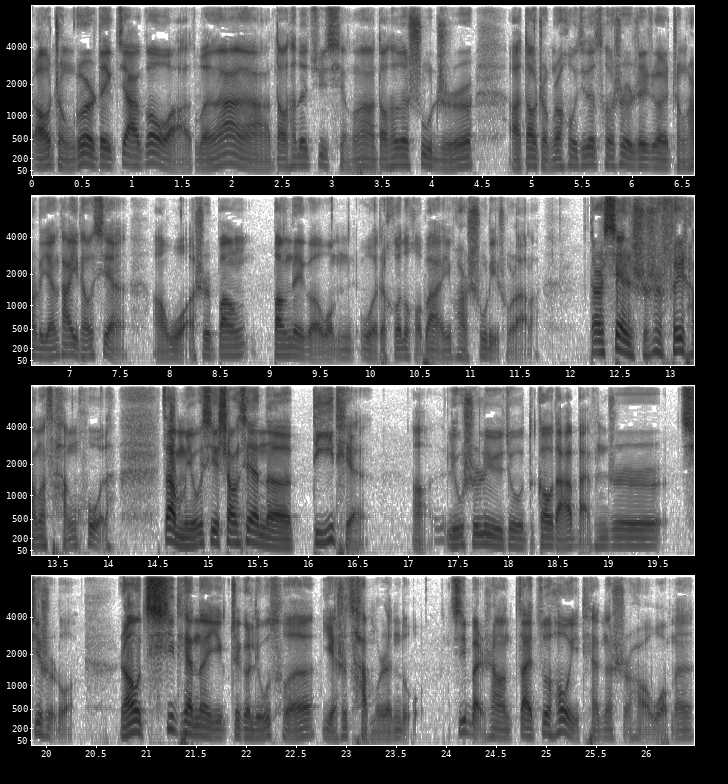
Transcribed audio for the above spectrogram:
然后整个这架构啊、文案啊，到它的剧情啊，到它的数值啊，到整个后期的测试，这个整个的研发一条线啊，我是帮帮这个我们我的合作伙伴一块梳理出来了。但是现实是非常的残酷的，在我们游戏上线的第一天啊，流失率就高达百分之七十多，然后七天的一这个留存也是惨不忍睹。基本上在最后一天的时候，我们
